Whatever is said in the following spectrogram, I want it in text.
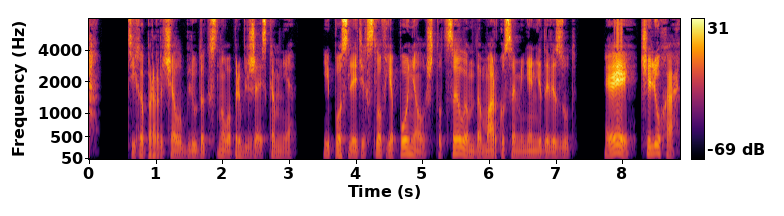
Тихо прорычал ублюдок, снова приближаясь ко мне. И после этих слов я понял, что целым до Маркуса меня не довезут. «Эй, челюха!»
